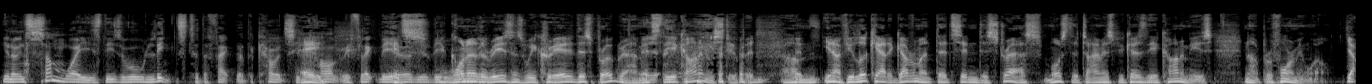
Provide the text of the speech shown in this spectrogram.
you know, in some ways, these are all linked to the fact that the currency hey, can't reflect the, it's uh, the, one of the reasons we created this program. It's the economy, stupid. Um, you know, if you look at a government that's in distress, most of the time it's because the economy is not performing well. Yeah,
